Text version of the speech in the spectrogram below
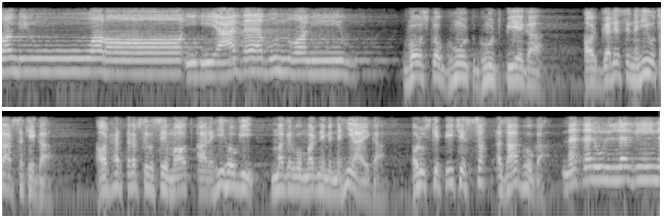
ومن ورائه عذاب غليظ۔ وہ اس کو گھونٹ گھونٹ پیے گا اور گلے سے نہیں اتار سکے گا اور ہر طرف سے اسے موت آ رہی ہوگی مگر وہ مرنے میں نہیں آئے گا۔ اور اس کے پیچھے سخت عذاب ہوگا۔ مثل الذين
